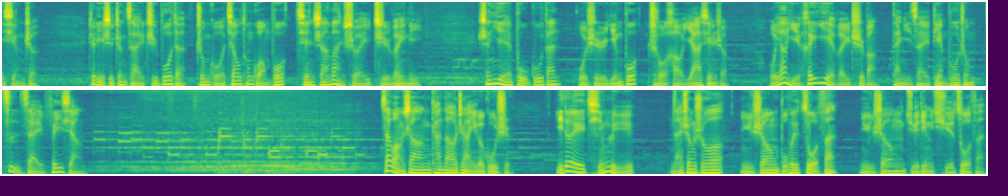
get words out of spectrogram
旅行者，这里是正在直播的中国交通广播，千山万水只为你，深夜不孤单。我是迎波，绰号鸭先生。我要以黑夜为翅膀，带你在电波中自在飞翔。在网上看到这样一个故事：一对情侣，男生说女生不会做饭。女生决定学做饭。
